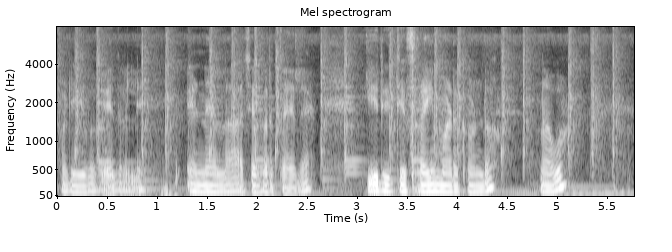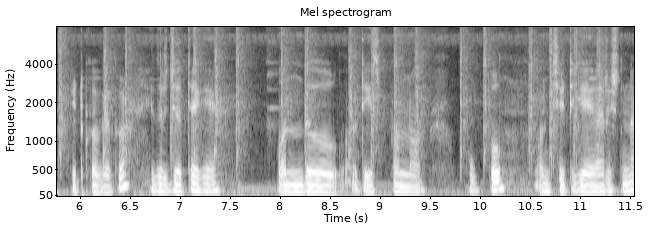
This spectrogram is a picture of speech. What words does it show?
ನೋಡಿ ಇವಾಗ ಇದರಲ್ಲಿ ಎಣ್ಣೆ ಎಲ್ಲ ಆಚೆ ಬರ್ತಾ ಇದೆ. ಈ ರೀತಿ ಫ್ರೈ ಮಾಡಿಕೊಂಡು ನಾವು ಇಟ್ಕೋಬೇಕು. ಇದ್ರ ಜೊತೆಗೆ ಒಂದು ಟೀ ಸ್ಪೂನು ಉಪ್ಪು, ಒಂದು ಚಿಟಿಕೆ ಅರಿಶಿನ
